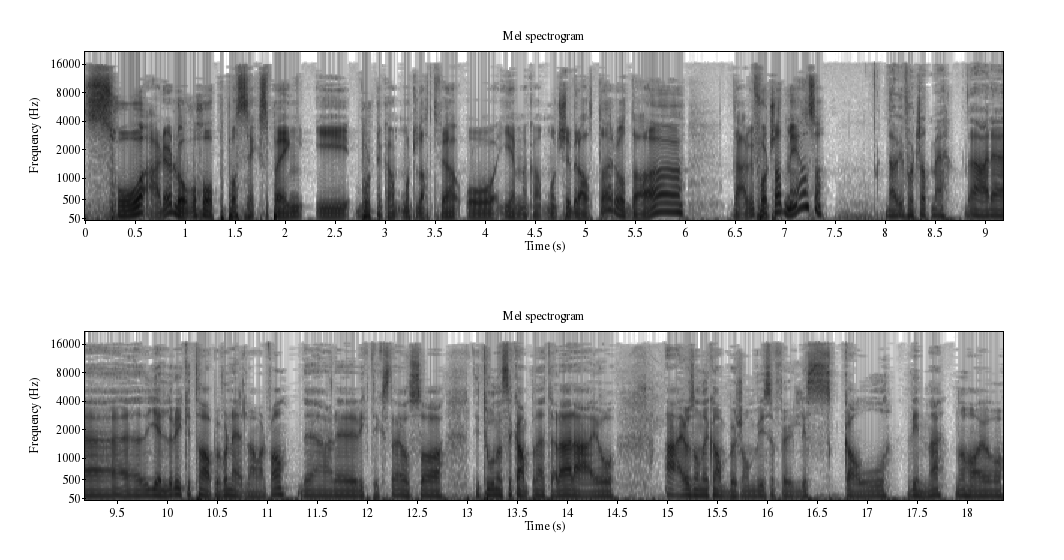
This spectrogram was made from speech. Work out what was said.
så er det jo lov å håpe på seks poeng i bortekamp mot Latvia og hjemmekamp mot Gibraltar. Og da, da er vi fortsatt med, altså. Da er vi fortsatt med. Det, er, eh, det gjelder å ikke tape for Nederland, i hvert fall. Det er det viktigste. Og De to neste kampene etter der er jo, er jo sånne kamper som vi selvfølgelig skal vinne. Nå har jo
